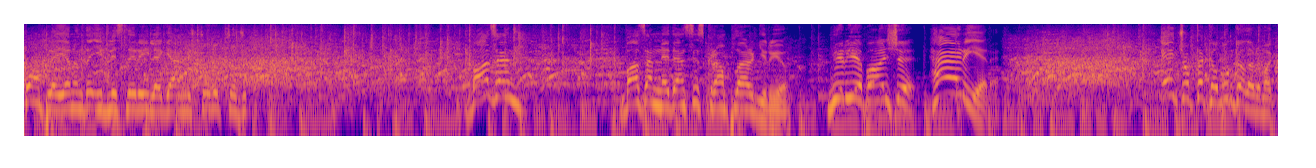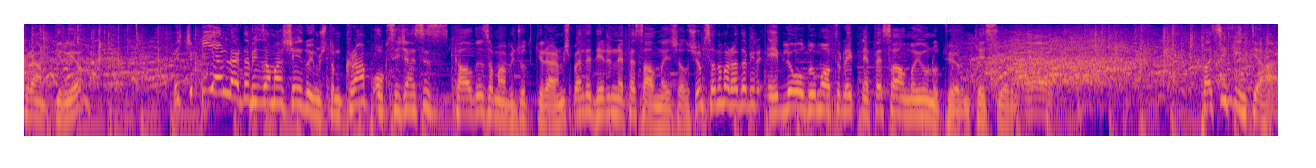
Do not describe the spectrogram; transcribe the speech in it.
Komple yanında iblisleriyle gelmiş çoluk çocuk. Bazen, bazen nedensiz kramplar giriyor. Nereye Bayce? Her yere. En çok da kaburgalarıma kramp giriyor. Peki bir yerlerde bir zaman şey duymuştum. Kramp oksijensiz kaldığı zaman vücut girermiş. Ben de derin nefes almaya çalışıyorum. Sanırım arada bir evli olduğumu hatırlayıp nefes almayı unutuyorum. Kesiyorum. Evet. Pasif intihar.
